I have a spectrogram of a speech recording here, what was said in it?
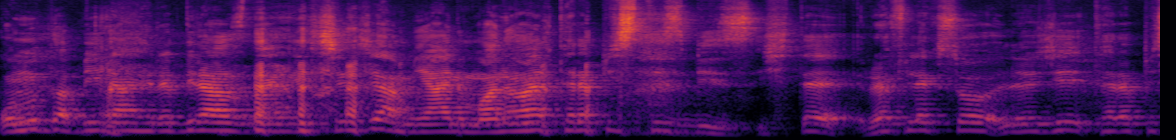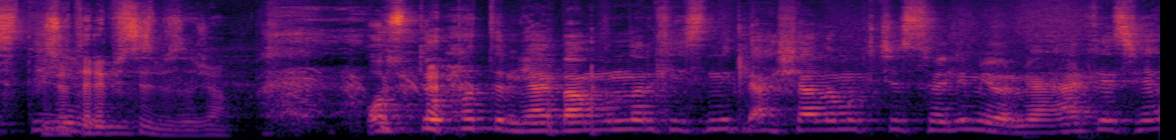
Onu da bilahare birazdan geçireceğim. Yani manuel terapistiz biz. İşte refleksoloji terapistiyim. Fizyoterapistiz biz hocam. Osteopatım. Yani ben bunları kesinlikle aşağılamak için söylemiyorum. Yani herkes şey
